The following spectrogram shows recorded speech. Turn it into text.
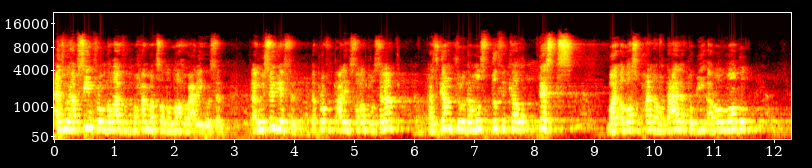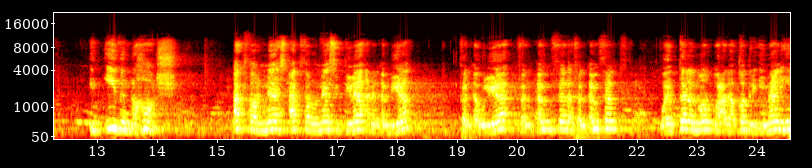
As we have seen from the life of Muhammad sallallahu alayhi wa sallam. And we said yesterday, the Prophet alayhi salatu wasalam has gone through the most difficult tests by Allah subhanahu wa ta'ala to be a role model in even the harsh. أكثر الناس أكثر الناس ابتلاء الأنبياء فالأولياء فالأمثل فالأمثل ويبتلى المرء على قدر إيمانه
